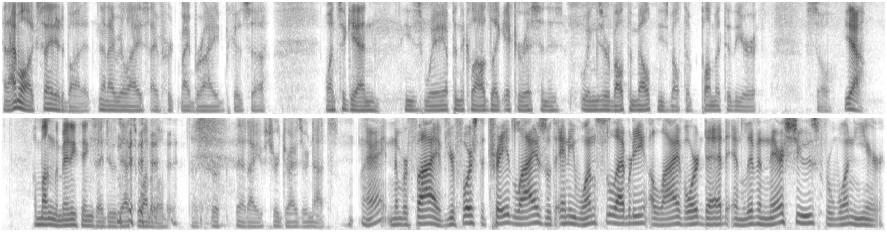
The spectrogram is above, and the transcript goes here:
and i'm all excited about it. And i realize i've hurt my bride because uh, once again he's way up in the clouds like icarus and his wings are about to melt and he's about to plummet to the earth. So yeah among the many things I do, that's one of them that, that I sure drives her nuts. All right. Number five, you're forced to trade lives with any one celebrity, alive or dead, and live in their shoes for one year.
